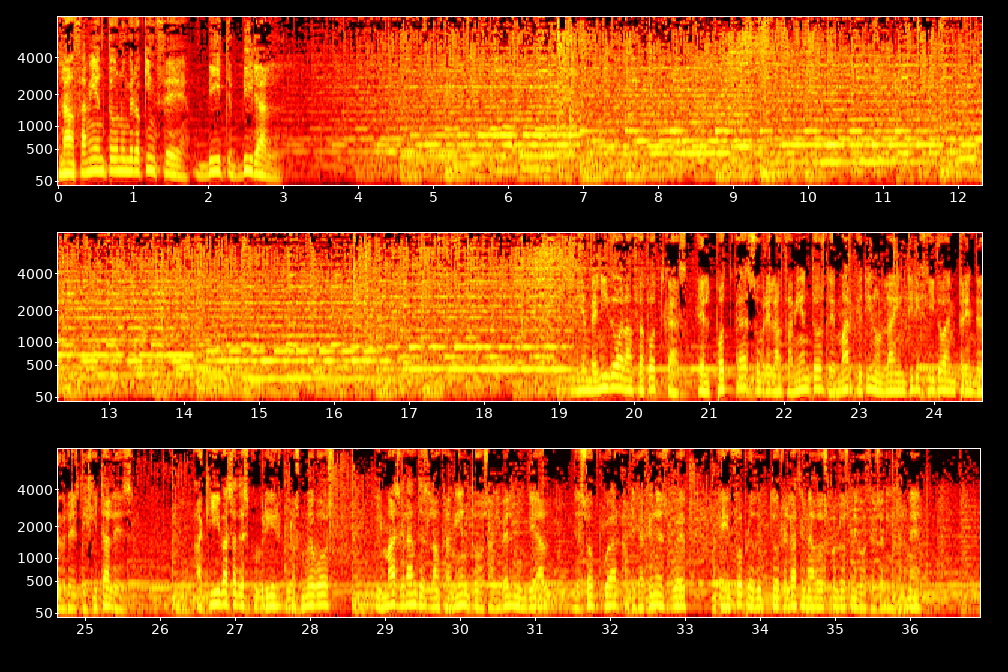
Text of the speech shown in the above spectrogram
Lanzamiento número 15, Bit Viral. Bienvenido a Lanza Podcast, el podcast sobre lanzamientos de marketing online dirigido a emprendedores digitales. Aquí vas a descubrir los nuevos y más grandes lanzamientos a nivel mundial de software, aplicaciones web e infoproductos relacionados con los negocios en Internet.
